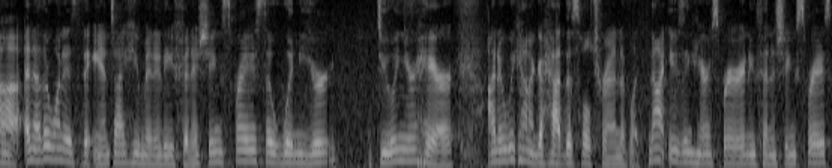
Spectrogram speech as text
Uh, another one is the anti-humidity finishing spray. So when you're doing your hair, I know we kind of had this whole trend of like not using hairspray or any finishing sprays,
